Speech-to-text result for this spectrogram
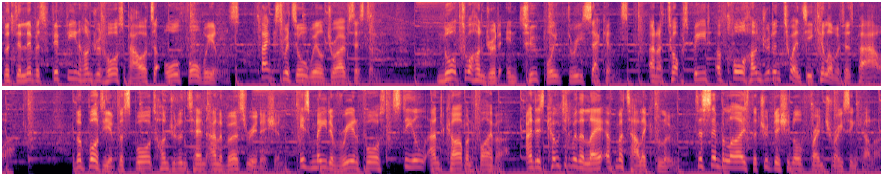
that delivers 1500 horsepower to all four wheels, thanks to its all-wheel drive system 0 to 100 in 2.3 seconds and a top speed of 420 km per hour. The body of the Sport 110 Anniversary Edition is made of reinforced steel and carbon fibre and is coated with a layer of metallic blue to symbolise the traditional French racing colour.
